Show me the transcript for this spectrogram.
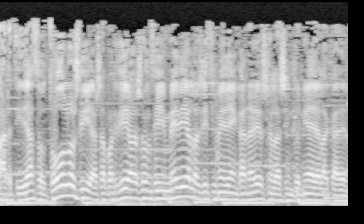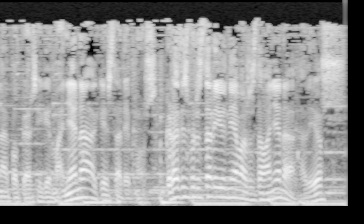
partidazo. Todos los días, a partir de las once y media, a las diez y media en Canarias, en la sintonía de la cadena COPE. Así que mañana aquí estaremos. Gracias por estar ahí un día más. Hasta mañana. Adiós.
